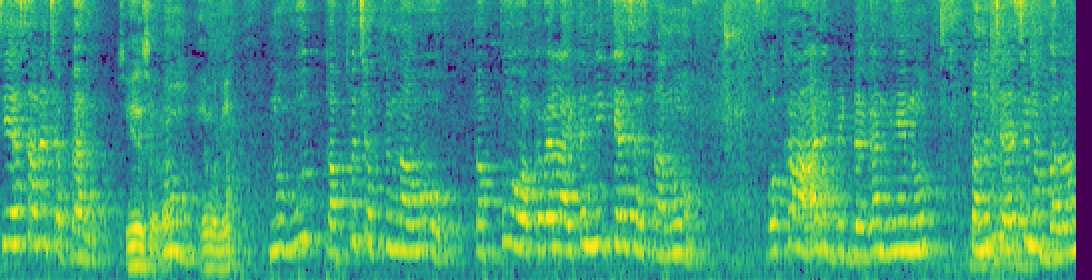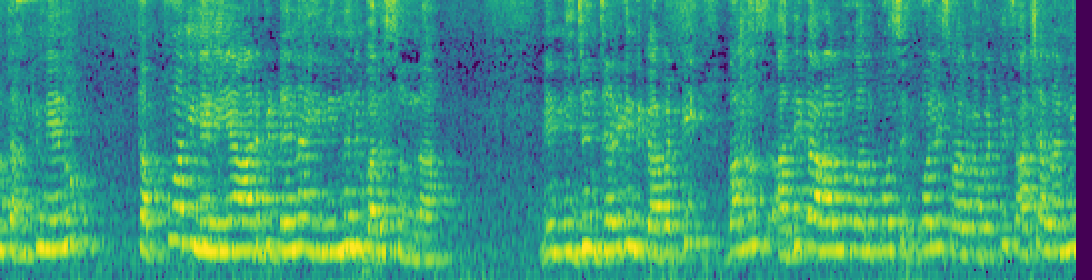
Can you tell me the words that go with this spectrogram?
సిఎస్ఆర్ చెప్పారు. సిఎస్ఆరా. ఏమని? నువ్వు తప్పు చెప్తున్నావు. తప్పు ఒకవేళ అయితే నీ కేసేస్తాను ఒక ఆడబిడ్డగా నేను తను చేసిన బలవంతానికి నేను తప్పు అని నేను ఏ ఆడబిడ్డైనా ఈ నిందని భరిస్తుందా నేను నిజం జరిగింది కాబట్టి వాళ్ళు అధికారాలు వాళ్ళు పోసి పోలీస్ వాళ్ళు కాబట్టి సాక్ష్యాలన్నీ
